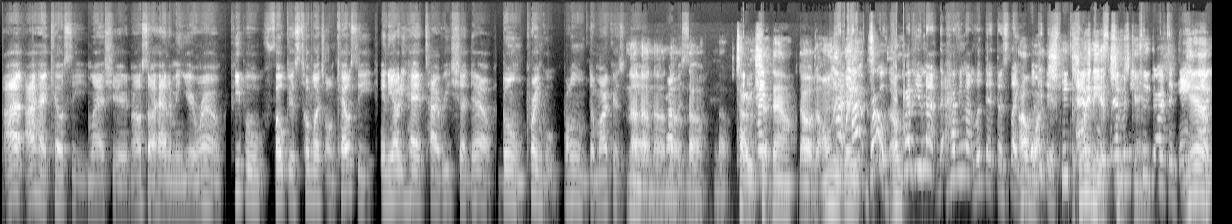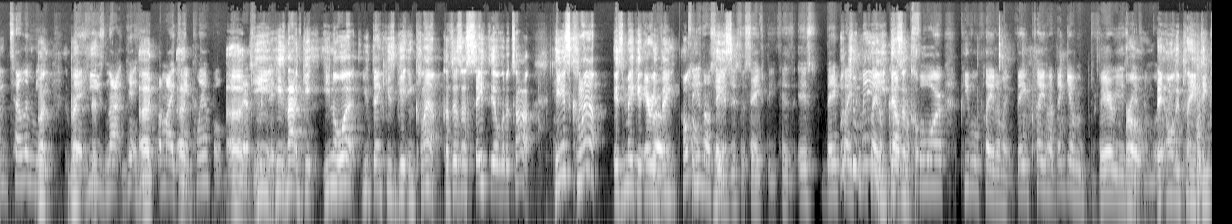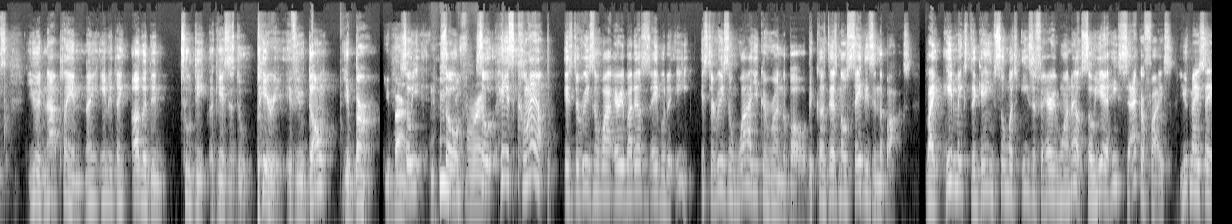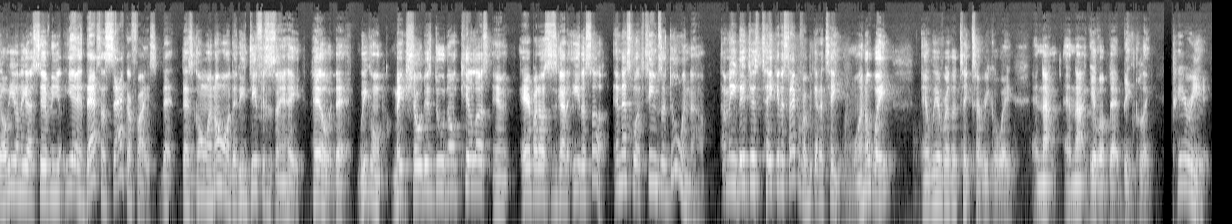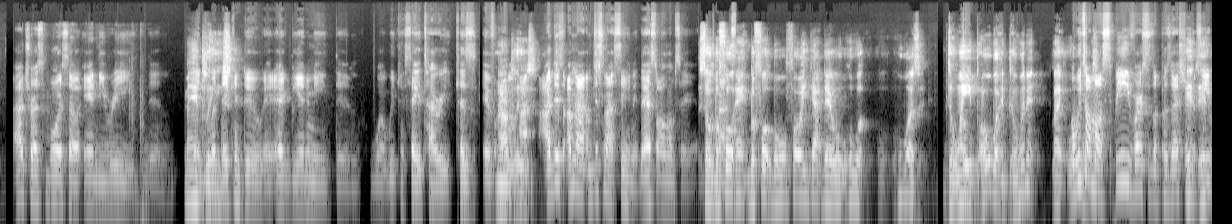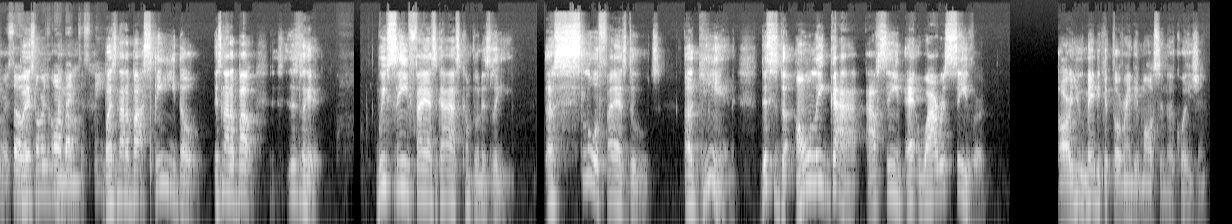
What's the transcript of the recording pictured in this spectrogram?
I, I had Kelce last year and also I had him in year round. People focused so much on Kelce and he already had Tyreek shut down. Boom, Pringle, boom, Demarcus. No, uh, no, no, Robinson. no, no, no. Tyreek shut down. No, the only way, bro. Oh, have you not have you not looked at this? Like, I look at this. He's plenty of seventy-two yards a game. Yeah, Are you telling me but, but, that he's not getting? Uh, somebody can't uh, clamp him. Again, he's not getting. You know what? You think he's getting clamped because there's a safety over the top. He's clamped is making everything. Bro, please on, don't say it's just a safety because it's they play. People play them cover co- four. People play them. Like, they play them. They give them various. Bro, they only playing deeps. You're not playing anything other than too deep against this dude. Period. If you don't, you burn. You burn. So so so his clamp is the reason why everybody else is able to eat. It's the reason why you can run the ball because there's no safeties in the box. Like he makes the game so much easier for everyone else. So yeah, he sacrificed. You may say, "Oh, he only got 70." Yeah, that's a sacrifice that that's going on. That these defenses saying, "Hey, hell with that. We gonna make sure this dude don't kill us, and everybody else has got to eat us up." And that's what teams are doing now. I mean, they're just taking a sacrifice. We got to take one away, and we'd rather take Tyreek away and not and not give up that big play. Period. I trust more so Andy Reid than Man, please. What they can do at Eric Bieniemy than what we can say Tyreek. Because if Man, I'm, I, I, just I'm not I'm just not seeing it. That's all I'm saying. So before before before he got there, who who, who was it? Dwayne Bowe wasn't doing it. Like, but we talking about speed versus a possession it, receiver. It, so, so we're going no, back to speed. But it's not about speed though. It's not about. Just look here. We've seen fast guys come through this league. A slew of fast dudes Again, this is the only guy I've seen at wide receiver, or you maybe could throw Randy Moss in the equation,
